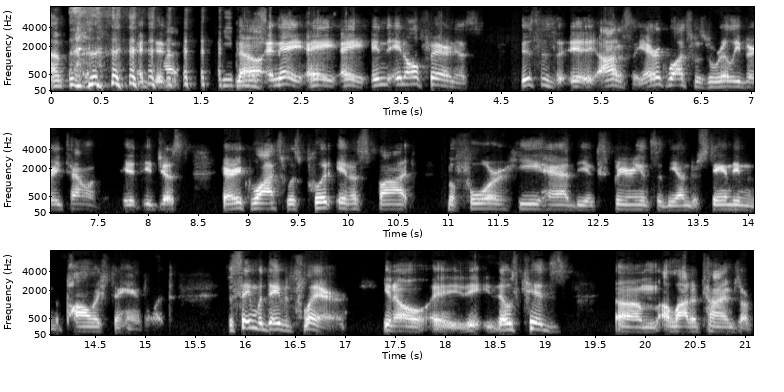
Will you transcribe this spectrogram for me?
Um, no, and hey, hey, hey. In in all fairness, this is it, honestly, Erik Watts was really very talented. It, it just Erik Watts was put in a spot before he had the experience and the understanding and the polish to handle it. The same with David Flair. You know, eh, those kids um, a lot of times are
